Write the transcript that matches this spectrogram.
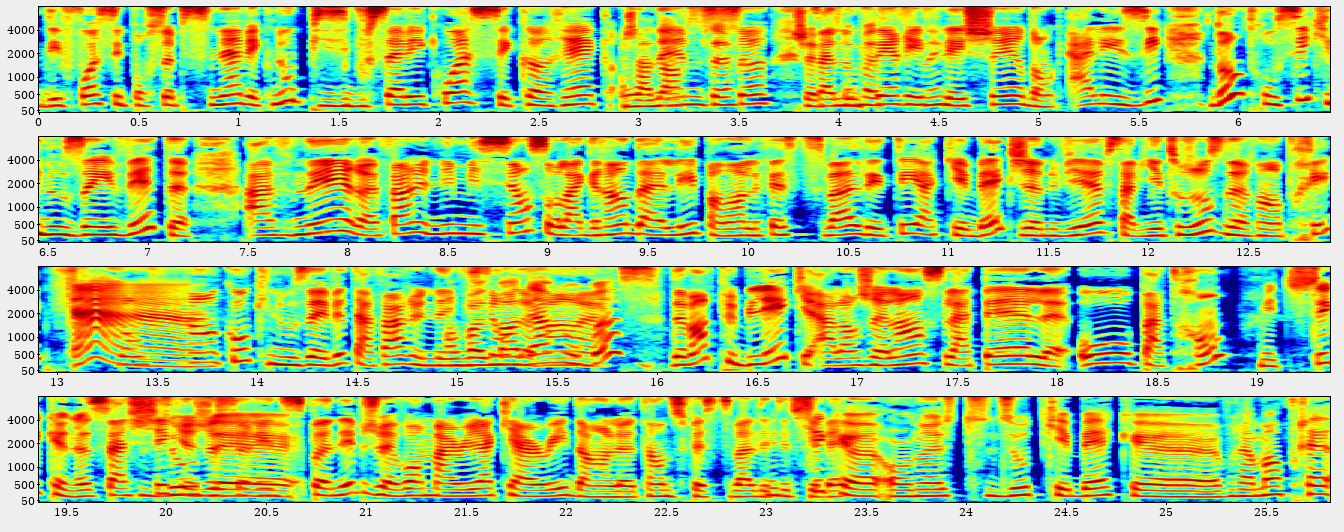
Des fois, c'est pour s'obstiner avec nous. Puis vous savez quoi? C'est correct. On aime ça. ça. Nous fait réfléchir. Donc, allez-y. D'autres aussi qui nous invitent à venir faire une émission sur la Grande Allée pendant le Festival d'été à Québec. Geneviève, ça vient toujours de rentrer. Ah! Donc, Franco qui nous invite à faire une On émission va demander à devant, nos boss? devant public. Alors, je lance l'appel au patron. Mais tu sais que notre Sachez studio que je de- serai disponible. Je vais voir Maria Carey dans le temps du Festival d'été tu de sais Québec. qu'on a un studio de Québec euh, vraiment très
